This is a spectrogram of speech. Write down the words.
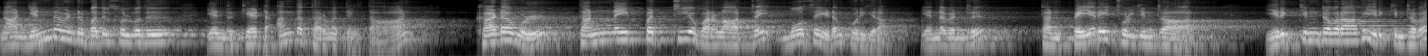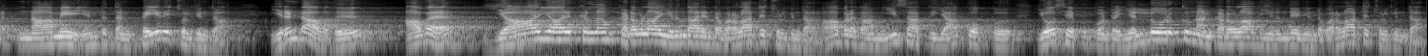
நான் என்னவென்று பதில் சொல்வது? என்று கேட்ட அந்த தருணத்தில் தான் கடவுள் தன்னை பற்றிய வரலாற்றை மோசையிடம் கூறுகிறார். என்னவென்று? தன் பெயரை சொல்கின்றார். இருக்கின்றவராக இருக்கின்றவர் நாமே என்று தன் பெயரை சொல்கின்றார். இரண்டாவது அவர் யார் யாருக்கெல்லாம் கடவுளாய் இருந்தார் என்ற வரலாற்றை சொல்கின்றார். ஆபரகாம் ஈசாக்கு யாக்கோப்பு யோசேப்பு போன்ற எல்லோருக்கும் நான் கடவுளாக இருந்தேன் என்ற வரலாற்றை சொல்கின்றார்.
